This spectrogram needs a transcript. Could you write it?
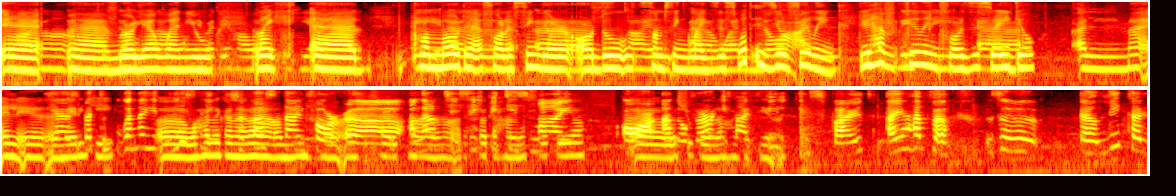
uh, uh, Muriel when you like والتي uh, هي promote uh, for a singer or do الستايل something like آه، this? What is your والنوع feeling? Do you have feeling الأفريقي for this آه، radio? المائل إلى Yes, but الأمريكي when I آه، وهذا listening كان the رائعا first time for منها uh, أن an تشارك معنا artist, if it معرفتها is mine الموسيقية or آه، وشكرا another, if لها I feel كثيرا inspired, I have uh, the a little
